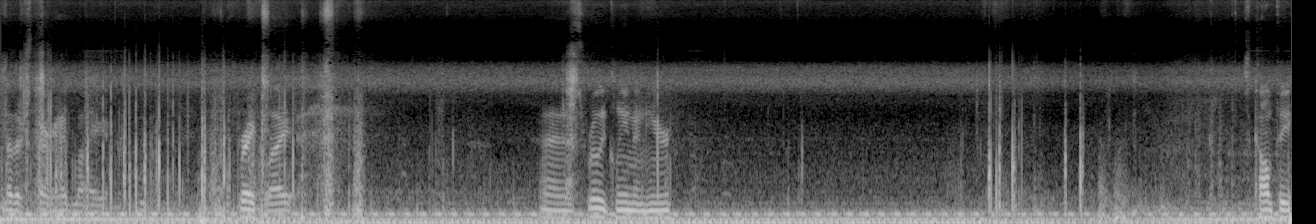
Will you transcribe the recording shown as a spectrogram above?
another spare headlight, brake light. And it's really clean in here. It's comfy.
